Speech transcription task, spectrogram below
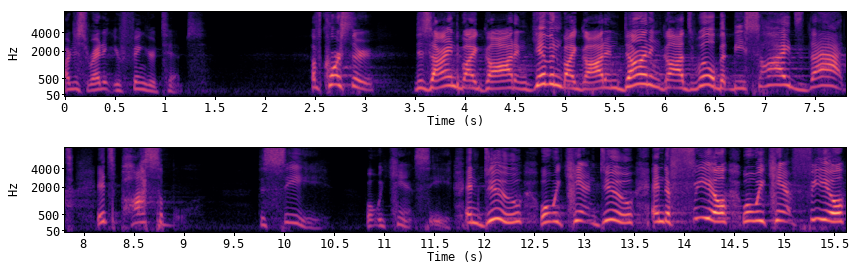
are just right at your fingertips. Of course, they're designed by God and given by God and done in God's will, but besides that, it's possible to see what we can't see and do what we can't do and to feel what we can't feel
